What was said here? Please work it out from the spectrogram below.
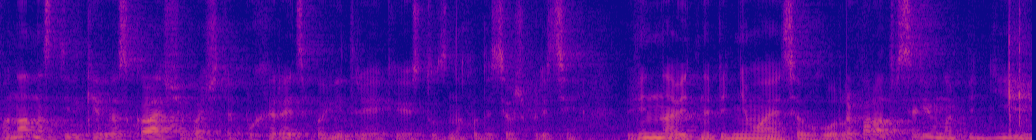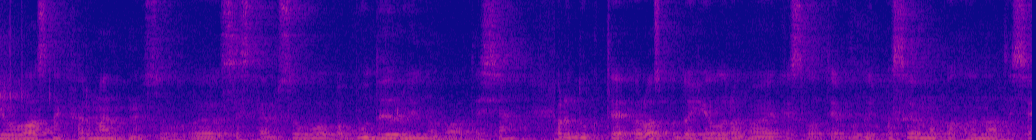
Вона настільки в'язка, що бачите, похирець повітря, який ось тут знаходиться в шприці, він навіть не піднімається вгору. Препарат все рівно під дією власних ферментних е, систем суглоба буде руйнуватися. Продукти розпаду гіалуронової кислоти будуть пасивно поглинатися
